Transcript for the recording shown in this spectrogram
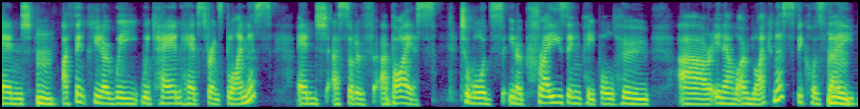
and mm. i think you know we we can have strengths blindness and a sort of a bias towards you know praising people who are in our own likeness because they mm.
